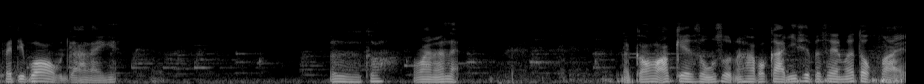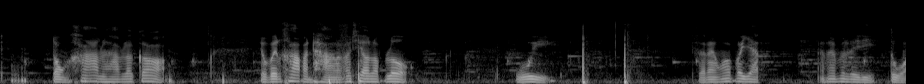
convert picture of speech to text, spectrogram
เฟสติวัลเหมือนกับอะไรเงี้ย เออ ก็ประมาณนั้นแหละ แล้วก็อัปเกรดสูงสุดนะครับ โอกาส 20%เมื่อตกฝ่ายตรงข้ามนะครับ แล้วก็ยกเป็นค่าบันทางแล้วก็เที่ยวรอบโลก อุ้ย แสดงว่าประหยัด อันนั้นไปเลยดิตัว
